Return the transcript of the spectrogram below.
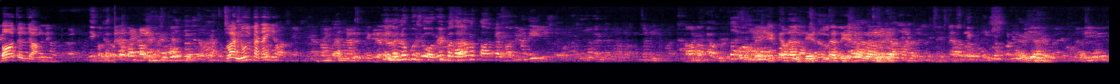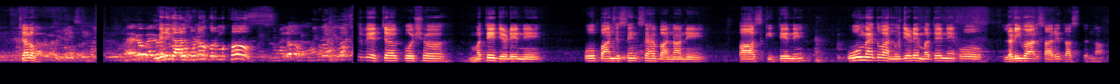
ਬਹੁਤ ਇਲਜ਼ਾਮ ਨੇ। ਤੁਹਾਨੂੰ ਵੀ ਪਤਾ ਹੀ ਆ। ਮੈਨੂੰ ਕੁਝ ਹੋਰ ਵੀ ਪਤਾ ਨਾ ਮੈਂ ਤਾਂ ਕਰਦਾ। ਇੱਕ ਦਾ ਡੇਢ ਦਾ ਡੇਢ ਚਲੋ। ਮੇਰੀ ਗੱਲ ਸੁਣੋ ਗੁਰਮਖੋ। ਇਸ ਵਿੱਚ ਕੁਝ ਮਤੇ ਜਿਹੜੇ ਨੇ ਉਹ ਪੰਜ ਸਿੰਘ ਸਹਿਬਾਨਾਂ ਨੇ ਪਾਸ ਕੀਤੇ ਨੇ। ਉਹ ਮੈਂ ਤੁਹਾਨੂੰ ਜਿਹੜੇ ਮਤੇ ਨੇ ਉਹ ਲੜੀਵਾਰ ਸਾਰੇ ਦੱਸ ਦਿੰਨਾ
